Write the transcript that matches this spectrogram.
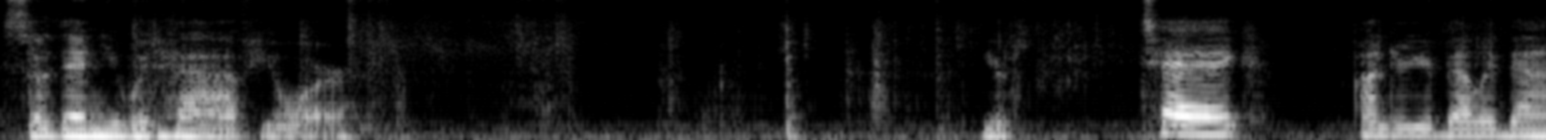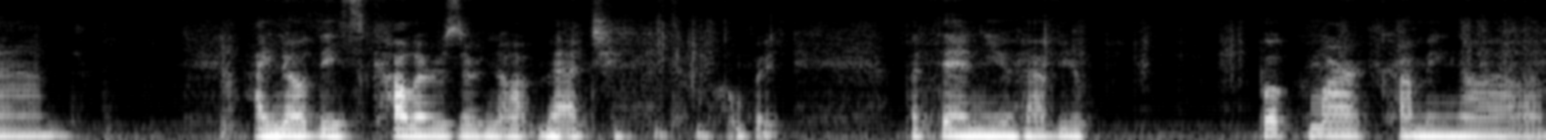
So then you would have your your tag under your belly band. I know these colors are not matching at the moment, but then you have your bookmark coming uh,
